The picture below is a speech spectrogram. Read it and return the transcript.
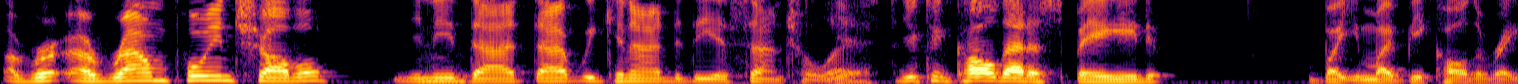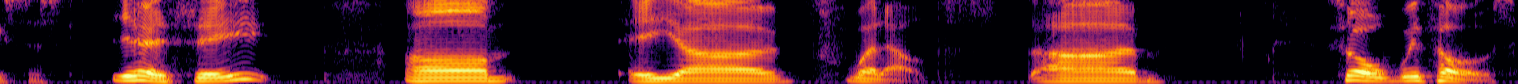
a, r- a round point shovel. You need that. That we can add to the essential Mm-hmm. Yeah. list. You can call that a spade, but you might be called a racist. Yeah, see? Um a uh what else? Uh, so with hose.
